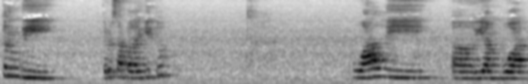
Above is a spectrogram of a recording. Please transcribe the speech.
kendi. Terus apa lagi tuh? Kuali uh, yang buat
